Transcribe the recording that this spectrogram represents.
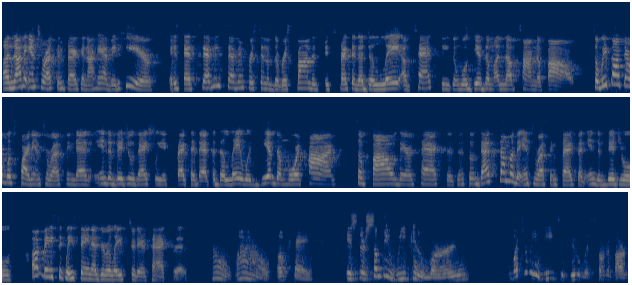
Another interesting fact, and I have it here, is that 77% of the respondents expected a delay of tax season will give them enough time to file. So we thought that was quite interesting that individuals actually expected that the delay would give them more time to file their taxes. And so that's some of the interesting facts that individuals are basically saying as it relates to their taxes. Oh, wow. Okay. Is there something we can learn? What do we need to do with sort of our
